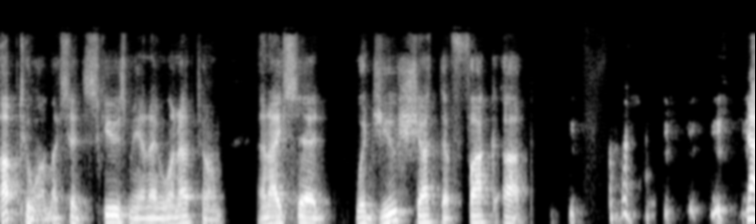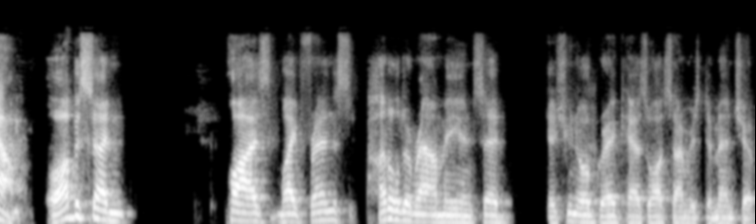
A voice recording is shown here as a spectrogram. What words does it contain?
up to him. I said, "Excuse me," and I went up to him and I said, "Would you shut the fuck up?" now, all of a sudden, pause. My friends huddled around me and said, "As you know, Greg has Alzheimer's dementia."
